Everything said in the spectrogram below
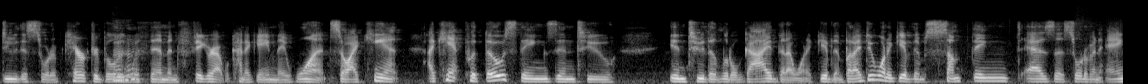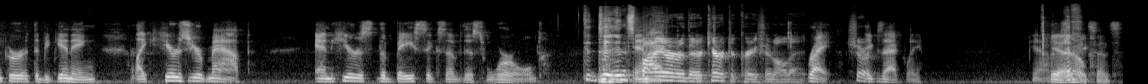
do this sort of character building mm-hmm. with them and figure out what kind of game they want. So I can't I can't put those things into into the little guide that I want to give them. But I do want to give them something as a sort of an anchor at the beginning, like here's your map and here's the basics of this world. To, to inspire I, their character creation, all that. Right. Sure. Exactly. Yeah, yeah, that makes sense.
